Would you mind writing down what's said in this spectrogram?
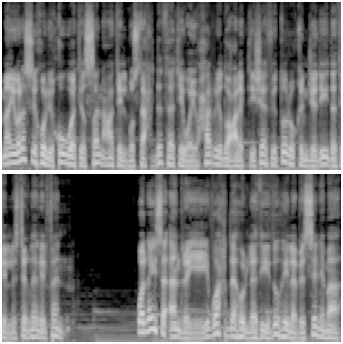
ما يرسخ لقوة الصنعة المستحدثة ويحرض على اكتشاف طرق جديدة لاستغلال الفن. وليس أندرييف وحده الذي ذهل بالسينما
